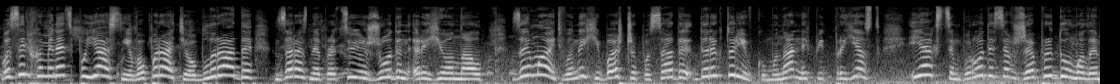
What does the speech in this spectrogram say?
Василь Хомінець пояснює, в апараті облради зараз не працює жоден регіонал. Займають вони хіба що посади директорів комунальних підприємств. І як з цим боротися вже придумали.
